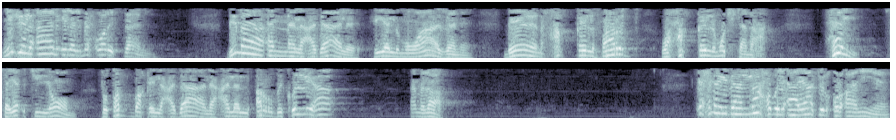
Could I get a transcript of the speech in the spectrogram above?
نجي الآن إلى المحور الثاني. بما أن العدالة هي الموازنة بين حق الفرد وحق المجتمع هل سيأتي يوم تطبق العدالة على الأرض كلها؟ أم لا. إحنا إذا نلاحظ الآيات القرآنية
